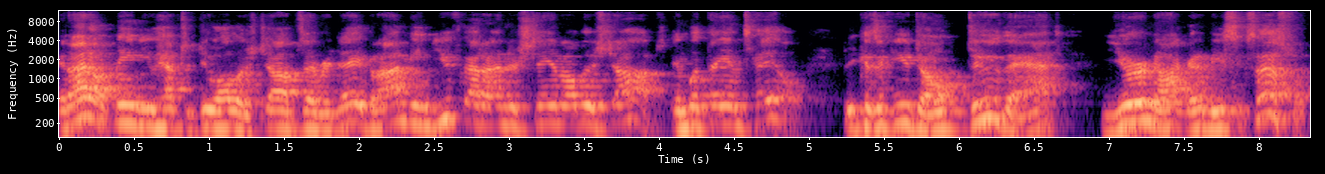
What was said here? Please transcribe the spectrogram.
And I don't mean you have to do all those jobs every day, but I mean, you've got to understand all those jobs and what they entail, because if you don't do that, you're not going to be successful.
